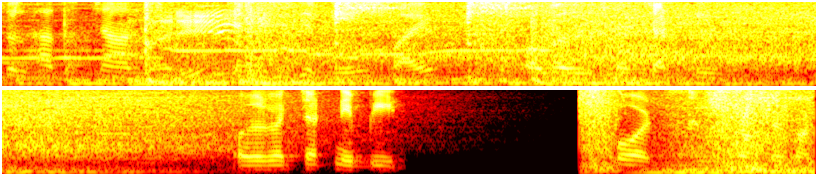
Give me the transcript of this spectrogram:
Still has a chance. Can we see a game 5? Or will McChutney or will McChutney beat qwertz and drop them on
